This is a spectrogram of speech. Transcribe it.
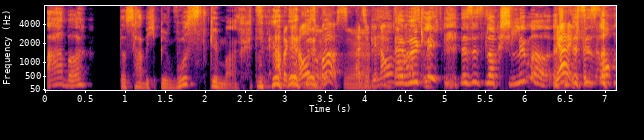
aber das habe ich bewusst gemacht. aber genau so war's. Ja. Also genau so Äh, war's. wirklich? Das ist noch schlimmer. Ja, ich ist auch.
